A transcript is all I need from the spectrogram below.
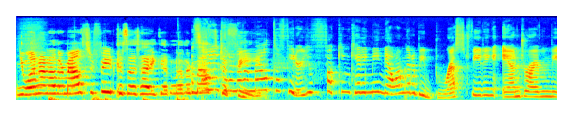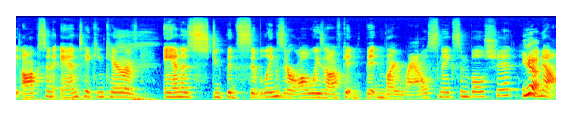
You want another mouth to feed? Because that's how you get another That's mouth you to feed. another mouth to feed. Are you fucking kidding me? Now I'm gonna be breastfeeding and driving the oxen and taking care of Anna's stupid siblings that are always off getting bitten by rattlesnakes and bullshit. Yeah. No.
